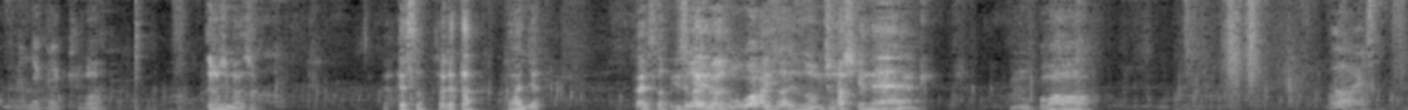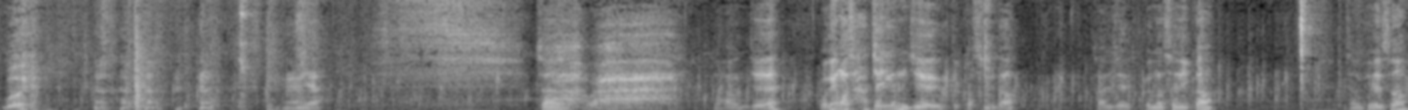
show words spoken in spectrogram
근데 그 어. 떨어진 거 하지 야, 됐어 잘했다 가 이제 다 했어 이스가 해가지고 와 이스가 해줘서 엄청 맛있겠네 음 고마워 뭘? 뭘? 아니야. 자, 와. 자, 이제 오뎅만 살짝 익으면 이제 될 것 같습니다. 자, 이제 끝났으니까 이 상태에서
